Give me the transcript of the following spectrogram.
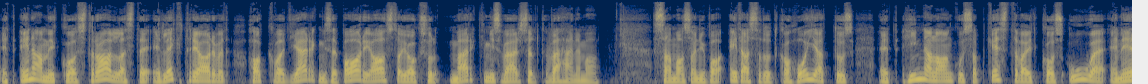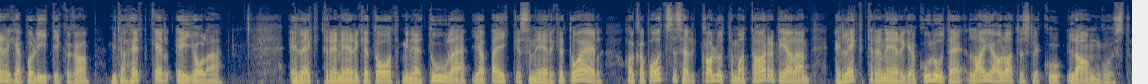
et enamiku austraallaste elektriarved hakkavad järgmise paari aasta jooksul märkimisväärselt vähenema. samas on juba edastatud ka hoiatus, et hinnalangus saab kesta vaid koos uue energiapoliitikaga, mida hetkel ei ole elektrienergia tootmine tuule- ja päikeseenergia toel hakkab otseselt kallutama tarbijale elektrienergia kulude laiaulatuslikku langust.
